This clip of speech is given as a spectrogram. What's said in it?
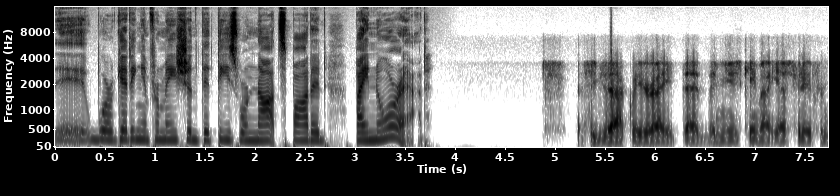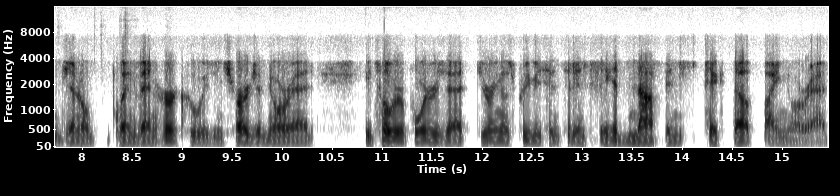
uh, we're getting information that these were not spotted by NORAD. That's exactly right. That the news came out yesterday from General Glen VanHerck, who who is in charge of NORAD. He told reporters that during those previous incidents, they had not been picked up by NORAD.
